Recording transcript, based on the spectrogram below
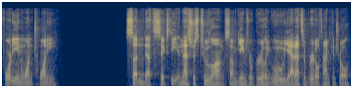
40 and 120. Sudden death 60, and that's just too long. Some games were grueling. Ooh, yeah, that's a brutal time control.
